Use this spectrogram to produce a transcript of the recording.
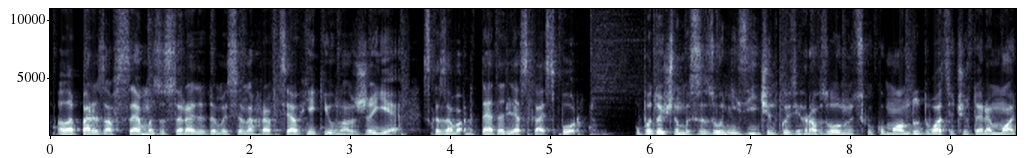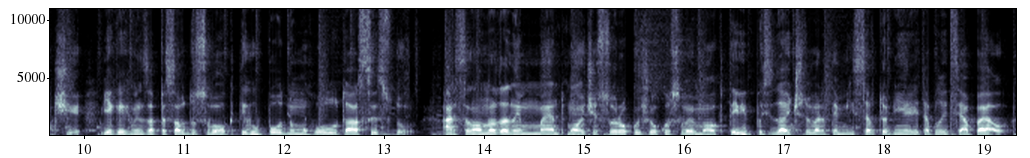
Але перш за все ми зосередитимемося на гравцях, які у нас вже є, сказав Артета для Sky Sport. У поточному сезоні Зінченко зіграв з лондонську команду 24 матчі, в яких він записав до свого активу по одному голу та асисту. Арсенал на даний момент, маючи 40 очок у своєму активі, посідає четверте місце в турнірі таблиці АПЛ.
